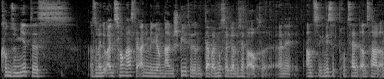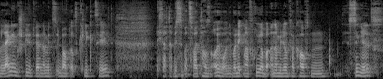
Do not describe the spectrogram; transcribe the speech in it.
konsumiertes, also wenn du einen Song hast, der eine Million Mal gespielt wird, und dabei muss da, glaube ich, aber auch eine, gewisse Prozentanzahl an Länge gespielt werden, damit es überhaupt als Klick zählt. Ich glaube, da bist du bei 2000 Euro und überleg mal, früher bei einer Million verkauften Singles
